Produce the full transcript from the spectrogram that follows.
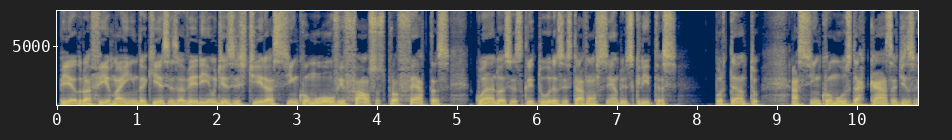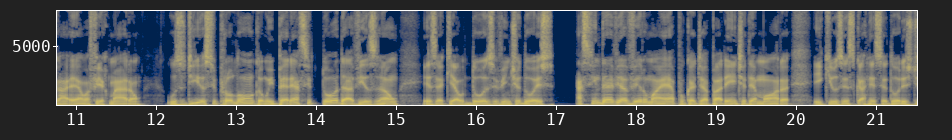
Pedro afirma ainda que esses haveriam de existir assim como houve falsos profetas quando as Escrituras estavam sendo escritas. Portanto, assim como os da casa de Israel afirmaram, os dias se prolongam e perece toda a visão, Ezequiel 12, 22, assim deve haver uma época de aparente demora e que os escarnecedores de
